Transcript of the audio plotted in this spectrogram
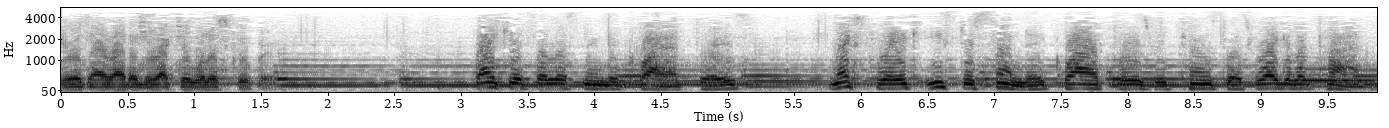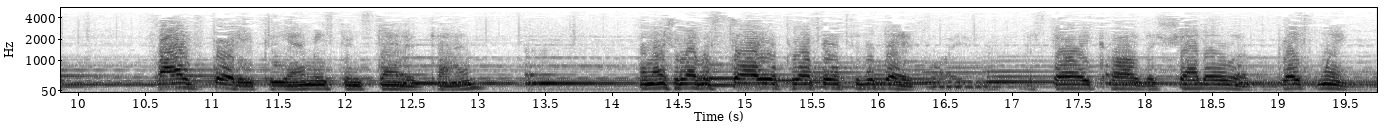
here is our writer-director Willis Cooper. Thank you for listening to Quiet Please. Next week, Easter Sunday, Quiet Please returns to its regular time, 5.30 p.m. Eastern Standard Time. And I shall have a story appropriate to the day for you. A story called The Shadow of Great Wings.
